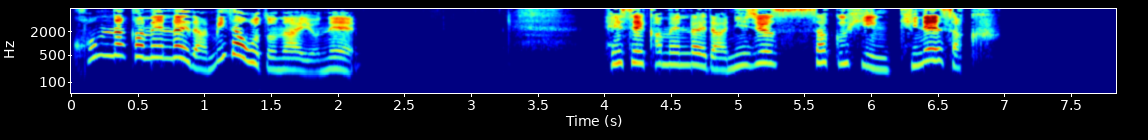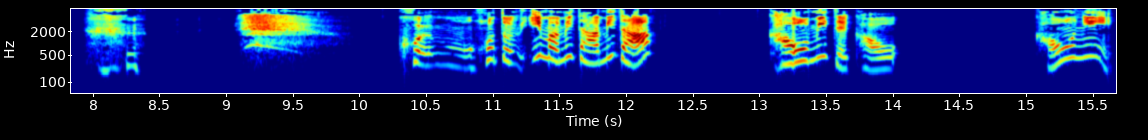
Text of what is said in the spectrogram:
こんな仮面ライダー見たことないよね。平成仮面ライダー20作品記念作。これもうほんと、今見た？見た？顔見て顔。顔に、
